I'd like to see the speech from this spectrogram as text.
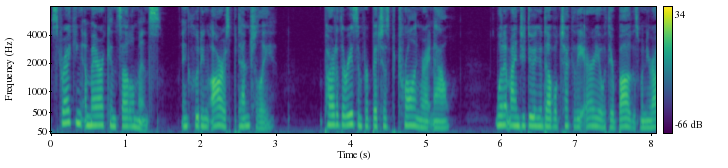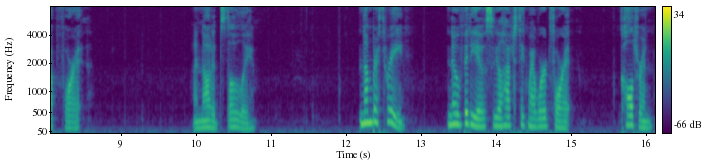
striking American settlements, including ours potentially. Part of the reason for Bitch's patrolling right now. Wouldn't mind you doing a double check of the area with your bugs when you're up for it. I nodded slowly. Number three. No video, so you'll have to take my word for it. Cauldron.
